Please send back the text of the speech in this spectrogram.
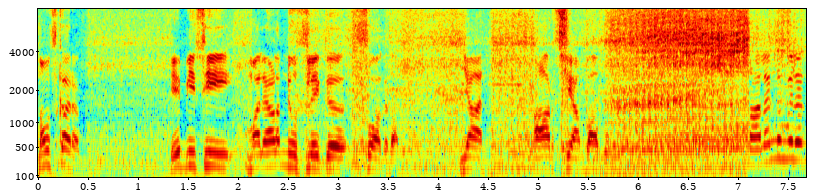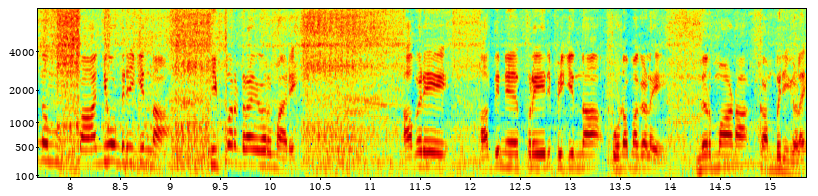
നമസ്കാരം. എ ബി സി മലയാളം ന്യൂസിലേക്ക് സ്വാഗതം. ഞാൻ ആർ ശ്യാം ബാബു. തലങ്ങും വിലങ്ങും പാഞ്ഞുകൊണ്ടിരിക്കുന്ന ടിപ്പർ ഡ്രൈവർമാരെ അവരെ അതിന് പ്രേരിപ്പിക്കുന്ന ഉടമകളെ നിർമ്മാണ കമ്പനികളെ.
